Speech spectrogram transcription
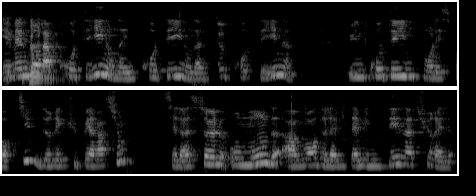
Et même dans la protéine, on a une protéine, on a deux protéines. Une protéine pour les sportifs de récupération. C'est la seule au monde à avoir de la vitamine D naturelle.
